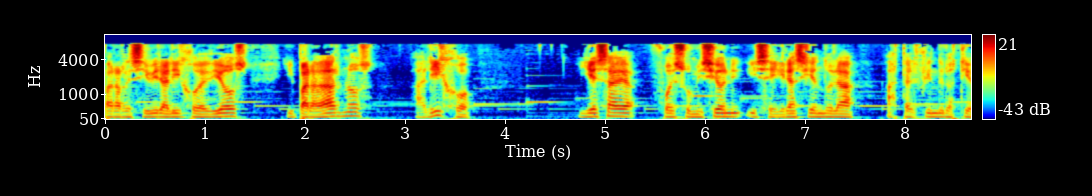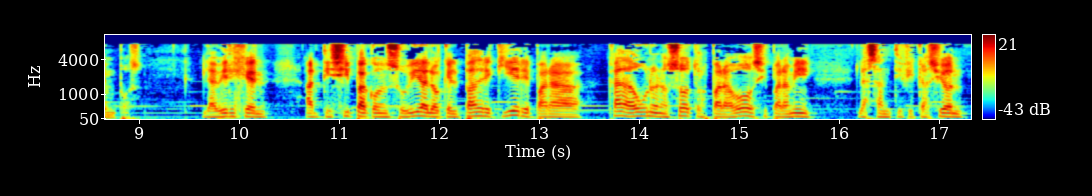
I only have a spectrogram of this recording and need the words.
para recibir al Hijo de Dios y para darnos al Hijo. Y esa fue su misión y seguirá siéndola hasta el fin de los tiempos. La Virgen anticipa con su vida lo que el Padre quiere para cada uno de nosotros, para vos y para mí, la santificación,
